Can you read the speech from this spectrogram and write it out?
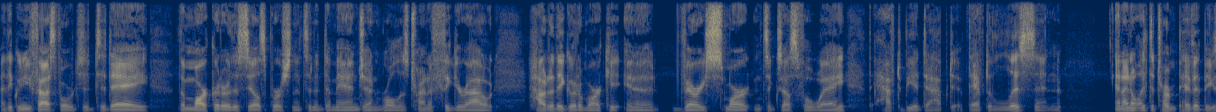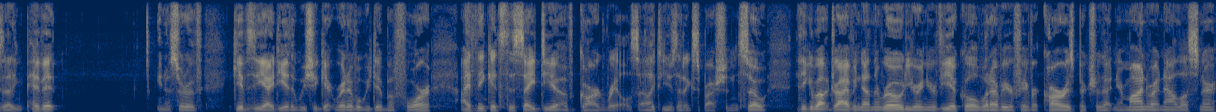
I think when you fast forward to today, the marketer the salesperson that's in a demand gen role is trying to figure out how do they go to market in a very smart and successful way. They have to be adaptive. They have to listen. And I don't like the term pivot because I think pivot you know, sort of gives the idea that we should get rid of what we did before. I think it's this idea of guardrails. I like to use that expression. So you think about driving down the road, you're in your vehicle, whatever your favorite car is, picture that in your mind right now, listener,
